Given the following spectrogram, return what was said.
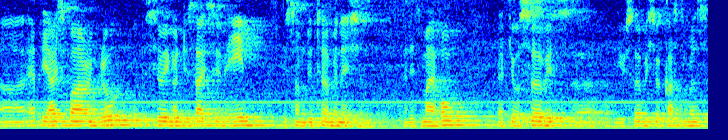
uh, at the Ice Bar and Grill for pursuing a decisive aim with some determination. And it's my hope that your service, uh, you service your customers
